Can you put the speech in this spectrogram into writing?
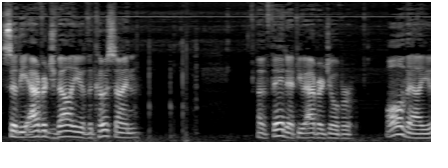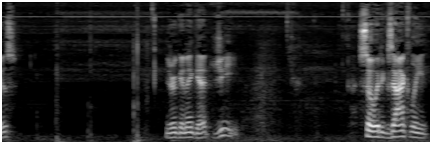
So the average value of the cosine of theta, if you average over all values, you're going to get g. So it exactly,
